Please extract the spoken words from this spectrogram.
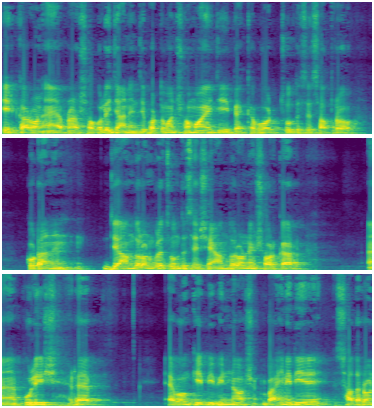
এর কারণ আপনারা সকলেই জানেন যে বর্তমান সময়ে যে প্রেক্ষাপট চলতেছে ছাত্র কোটান, যে আন্দোলনগুলো চলতেছে, সেই আন্দোলনে সরকার পুলিশ, র্যাব এবং কি বিভিন্ন বাহিনী দিয়ে সাধারণ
